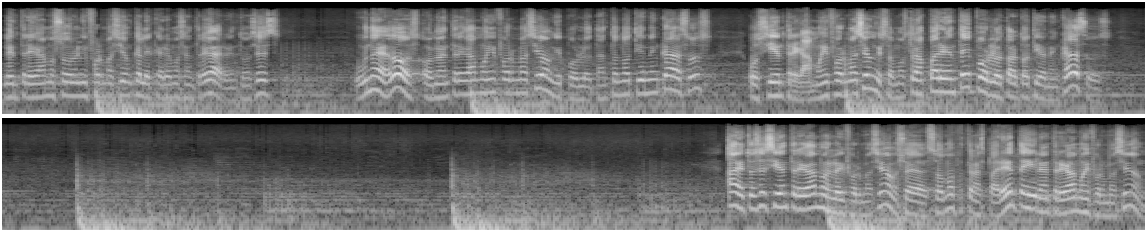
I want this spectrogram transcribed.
le entregamos solo la información que le queremos entregar? Entonces, una de dos, o no entregamos información y por lo tanto no tienen casos, o si entregamos información y somos transparentes y por lo tanto tienen casos. Ah, entonces sí entregamos la información, o sea, somos transparentes y le entregamos información.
